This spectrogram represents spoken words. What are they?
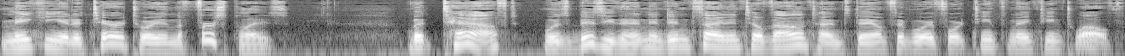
making it a territory in the first place. But Taft was busy then and didn't sign until Valentine's Day on February 14, 1912.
